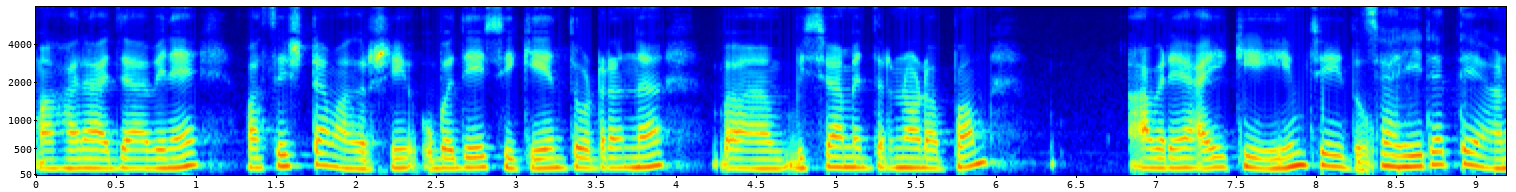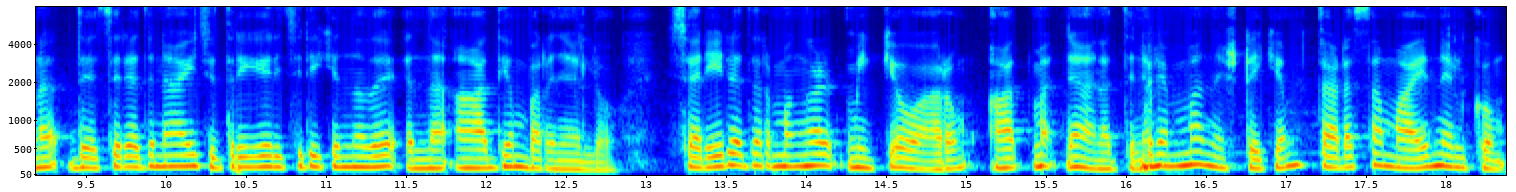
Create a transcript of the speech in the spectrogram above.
മഹാരാജാവിനെ വസിഷ്ഠ മഹർഷി ഉപദേശിക്കുകയും തുടർന്ന് വിശ്വാമിത്രനോടൊപ്പം അവരെ അയക്കുകയും ചെയ്തു. ശരീരത്തെയാണ് ദശരഥനായി ചിത്രീകരിച്ചിരിക്കുന്നത് എന്ന് ആദ്യം പറഞ്ഞല്ലോ. ശരീരധർമ്മങ്ങൾ മിക്കവാറും ആത്മജ്ഞാനത്തിന് ബ്രഹ്മനിഷ്ഠയ്ക്കും തടസ്സമായി നിൽക്കും.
